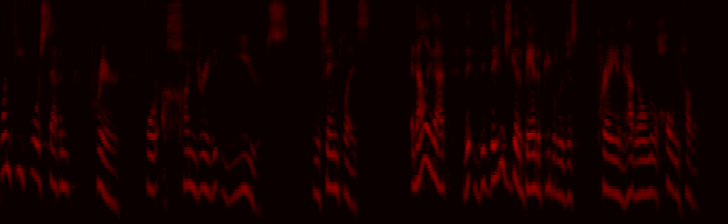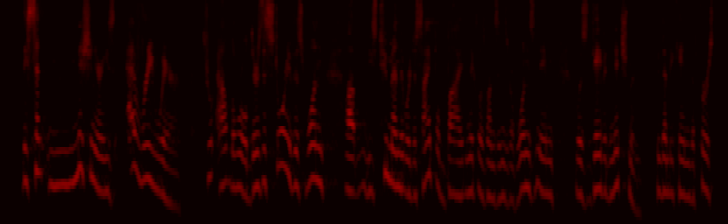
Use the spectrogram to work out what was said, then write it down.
24 7 prayer for a hundred years in the same place. And not only that, they, they, didn't just get a band of people to just pray and have their own little holy huddle. They sent missionaries everywhere throughout the world. There's a story of this one, uh, these two men that were discipled by Nicholas von Zinzendorf. One's name was David Nitschmann, who then became the first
